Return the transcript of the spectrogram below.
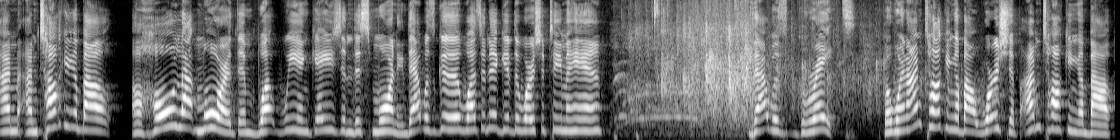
I'm, I'm talking about a whole lot more than what we engaged in this morning. That was good, wasn't it? Give the worship team a hand. That was great. But when I'm talking about worship, I'm talking about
